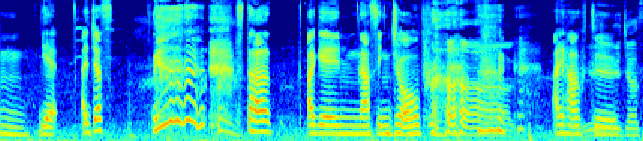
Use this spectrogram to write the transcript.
Mm, yeah, I just start again nothing job. I have you, to. You just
